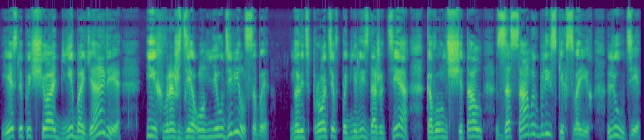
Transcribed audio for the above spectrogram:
Если б еще одни бояре, их вражде он не удивился бы. Но ведь против поднялись даже те, кого он считал за самых близких своих, люди,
